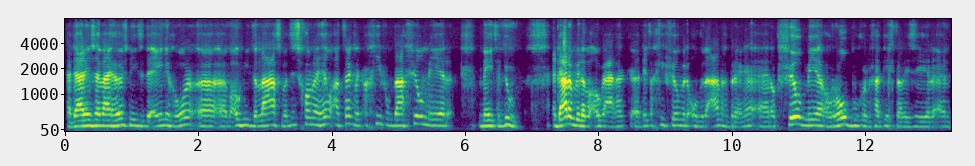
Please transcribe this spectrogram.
ja, daarin zijn wij heus niet de enige hoor. maar ook niet de laatste. Maar het is gewoon een heel aantrekkelijk archief om daar veel meer mee te doen. En daarom willen we ook eigenlijk uh, dit archief veel meer onder de aandacht brengen. En ook veel meer rolboeken gaan digitaliseren en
